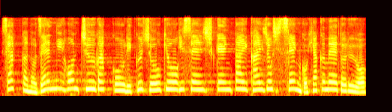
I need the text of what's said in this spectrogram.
サッカーの全日本中学校陸上競技選手権大会女子1500メートルを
